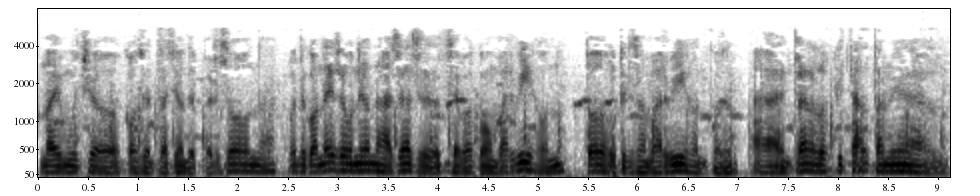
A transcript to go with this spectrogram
no hay mucha concentración de personas. cuando hay reuniones allá se, se, va con barbijo, ¿no? Todos utilizan barbijo, entonces a entrar al hospital también, al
